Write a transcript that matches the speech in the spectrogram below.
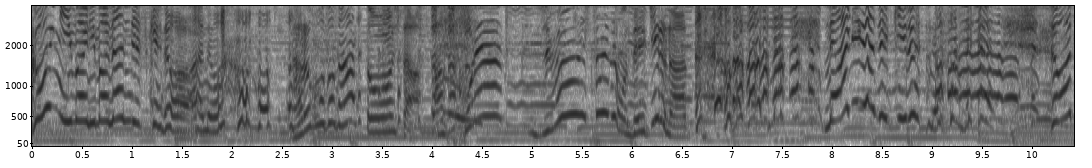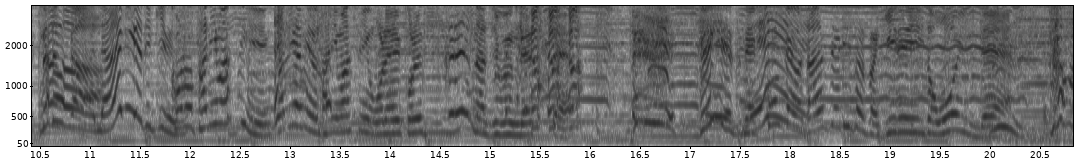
ごいニマニマなんですけどはい。あの。なるほどなと思いました。あ、これ自分一人でもできるなって。何ができるのね ちょっと何ができるの？この谷マシーン、神々の谷マシーン、俺これ作れるな自分でって。ぜひですねねえ今回は男性リスナーさん聞いてる人多いんで、多分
